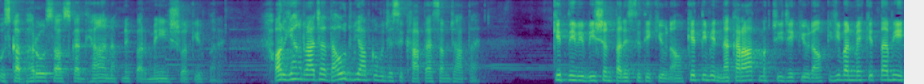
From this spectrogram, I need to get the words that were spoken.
उसका भरोसा, उसका ध्यान अपने परमेश्वर के ऊपर है। और यहाँ राजा दाऊद भी आपको मुझे सिखाता है, समझाता है, कितनी भी भीषण परिस्थिति क्यों ना हो, कितनी भी नकारात्मक चीज़ें क्यों ना हो जीवन में कितना भी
